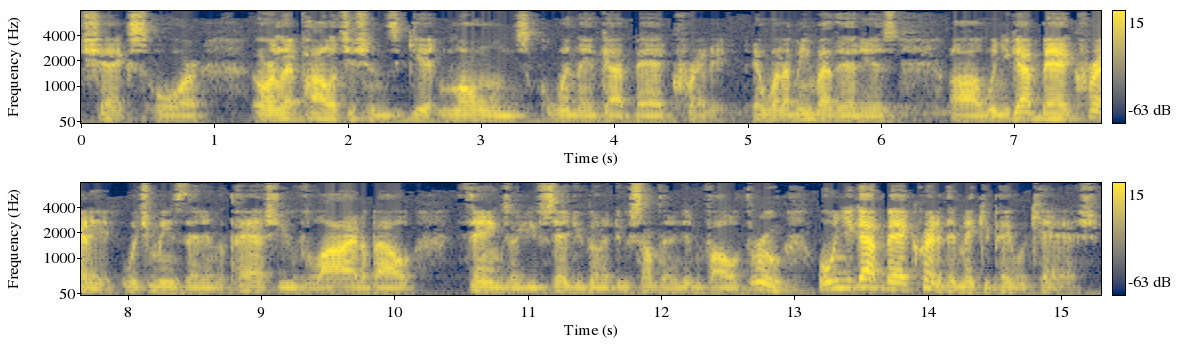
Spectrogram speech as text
checks or or let politicians get loans when they've got bad credit. And what I mean by that is uh, when you got bad credit, which means that in the past you've lied about things or you've said you're going to do something and didn't follow through, well, when you got bad credit, they make you pay with cash.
